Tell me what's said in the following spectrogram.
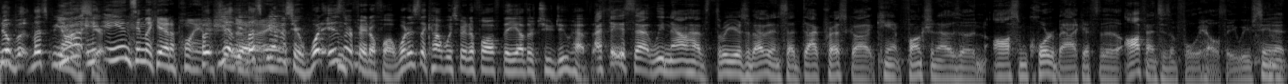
No, but let's be You know, honest here. Ian seemed like he had a point. But yeah, Shouldn't let's I? be honest here. What is their fatal flaw? What is the Cowboys' fatal flaw if the other two do have that? I think it's that we now have three years of evidence that Dak Prescott can't function as an awesome quarterback if the offense isn't fully healthy. We've seen it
